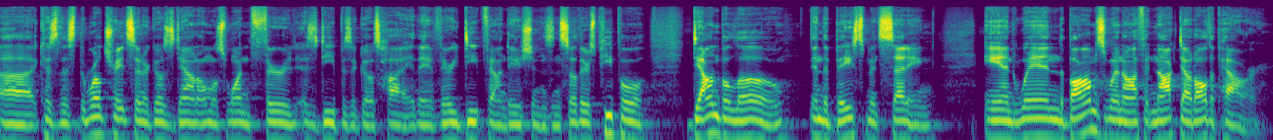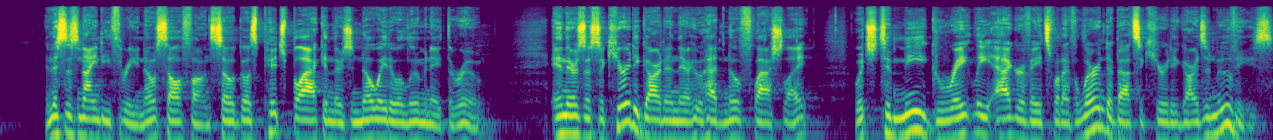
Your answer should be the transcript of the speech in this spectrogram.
because uh, the World Trade Center goes down almost one third as deep as it goes high. They have very deep foundations, and so there's people down below in the basement setting, and when the bombs went off, it knocked out all the power. And this is 93, no cell phones. So it goes pitch black and there's no way to illuminate the room. And there's a security guard in there who had no flashlight, which to me greatly aggravates what I've learned about security guards in movies.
